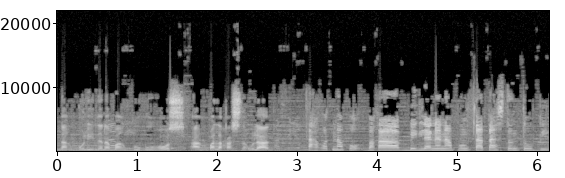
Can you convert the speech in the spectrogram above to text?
nang muli na namang bumuhos ang malakas na ulan. Takot na po. Baka bigla na na pong tatas tong tubig.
